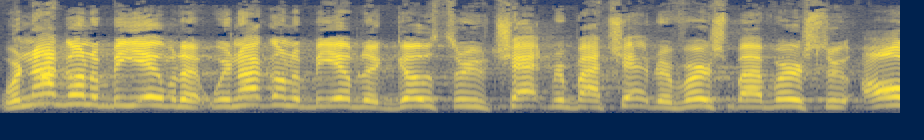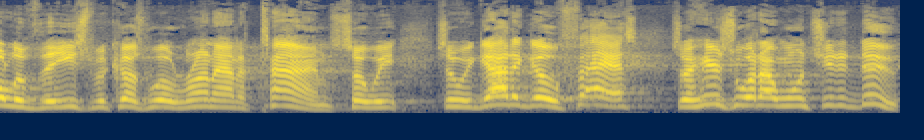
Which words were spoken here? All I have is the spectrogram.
we're not going to be able to we're not going to be able to go through chapter by chapter verse by verse through all of these because we'll run out of time so we so we got to go fast so here's what i want you to do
